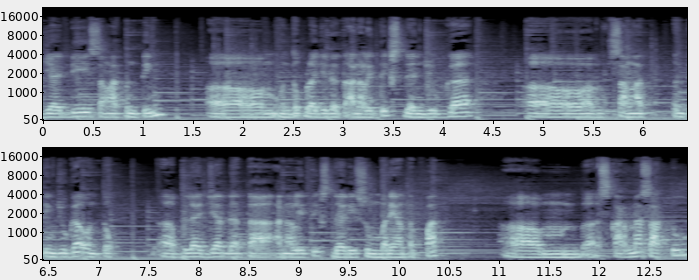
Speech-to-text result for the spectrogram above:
Jadi sangat penting um, untuk belajar data analytics dan juga um, sangat penting juga untuk uh, belajar data analytics dari sumber yang tepat. Um, karena satu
